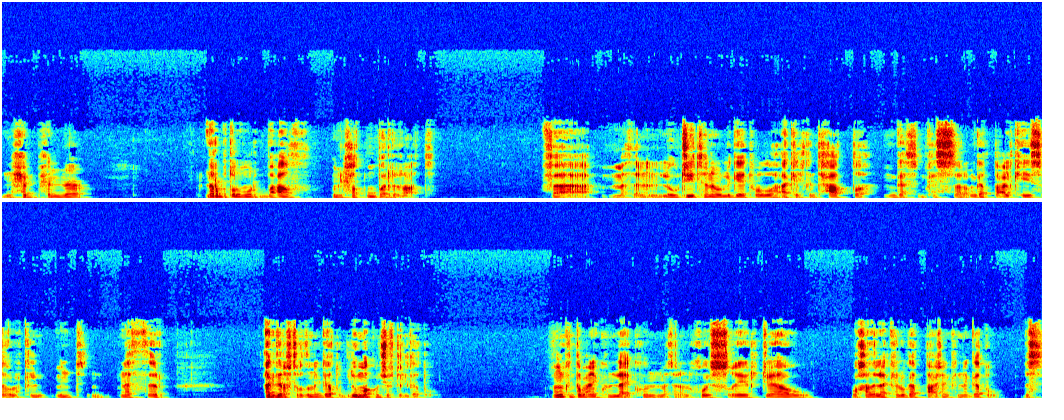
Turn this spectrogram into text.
نحب حنا نربط الأمور ببعض ونحط مبررات. فمثلا لو جيت أنا ولقيت والله أكل كنت حاطه مكسر مقطع الكيسة والاكل منت منثر أقدر أفترض إنه قطو بدون ما أكون شفت القطو. ممكن طبعا يكون لا يكون مثلا أخوي الصغير جاء وأخذ الأكل وقطع عشان كنا قطو. بس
